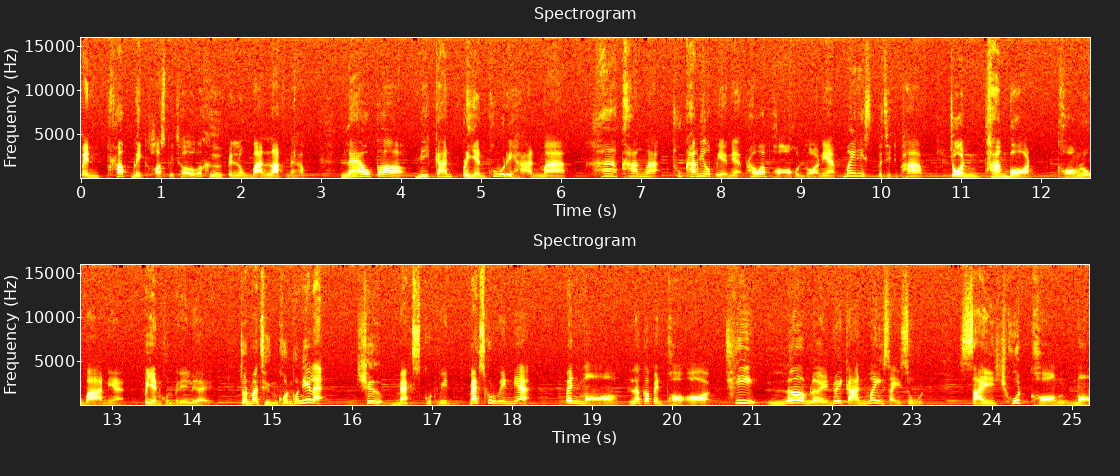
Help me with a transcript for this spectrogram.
เป็น Public Hospital ก็คือเป็นโรงพยาบาลรัฐนะครับ แล้วก็มีการเปลี่ยนผู้บริหารมา 5 ครั้งละ ทุกครั้งที่เขาเปลี่ยนเนี่ยเพราะว่าพอคนก่อนเนี่ยไม่ได้ประสิทธิภาพ จนทางบอร์ดของโรงพยาบาลเนี่ยเปลี่ยนคนไปเรื่อยๆ จนมาถึงคนคนนี้แหละ ชื่อแม็กซ์กูดวินแม็กซ์กูดวินเนี่ยเป็นหมอแล้วก็เป็นผออที่เริ่มเลยด้วยการไม่ใส่สูตร ใส่ชุดของหมอ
